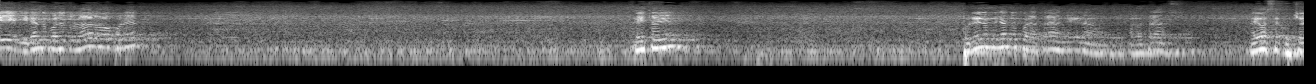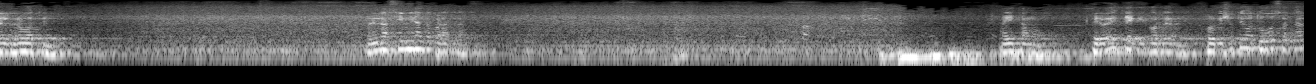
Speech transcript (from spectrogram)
¿Mirando por el otro lado lo va a poner? ¿Ahí está bien? Ponelo mirando para atrás, negra, para atrás. Ahí vas a escuchar el rebote. Ponelo así mirando para atrás. Ahí estamos. Pero este hay que correr, porque yo tengo tu voz acá.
